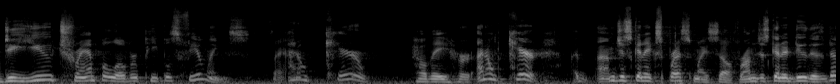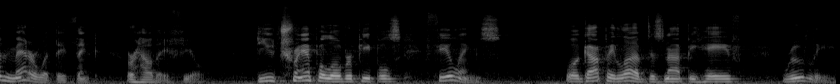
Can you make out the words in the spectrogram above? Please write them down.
Do you trample over people's feelings? It's like, I don't care how they hurt. I don't care. I'm just going to express myself or I'm just going to do this. It doesn't matter what they think or how they feel. Do you trample over people's feelings? Well, agape love does not behave rudely.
